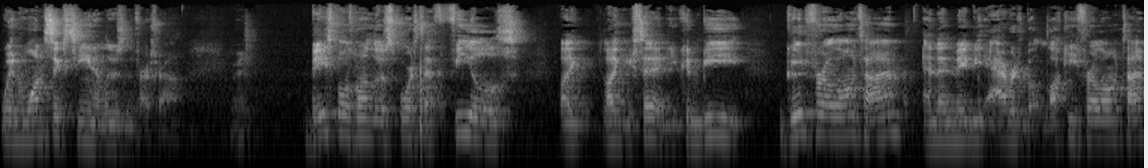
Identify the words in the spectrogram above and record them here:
win 116 and lose in the first round. Baseball is one of those sports that feels like, like you said, you can be good for a long time and then maybe average but lucky for a long time.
